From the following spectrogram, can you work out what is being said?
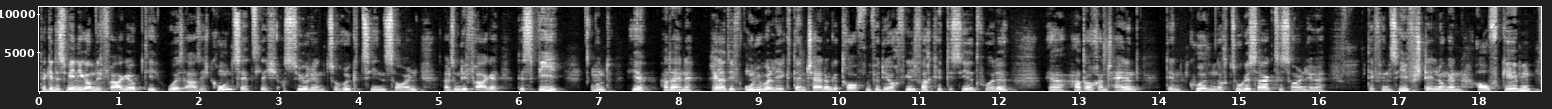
da geht es weniger um die Frage, ob die USA sich grundsätzlich aus Syrien zurückziehen sollen, als um die Frage des Wie. Und hier hat er eine relativ unüberlegte Entscheidung getroffen, für die auch vielfach kritisiert wurde. Er hat auch anscheinend den Kurden noch zugesagt, sie sollen ihre Defensivstellungen aufgeben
